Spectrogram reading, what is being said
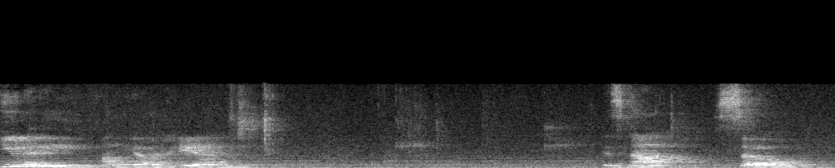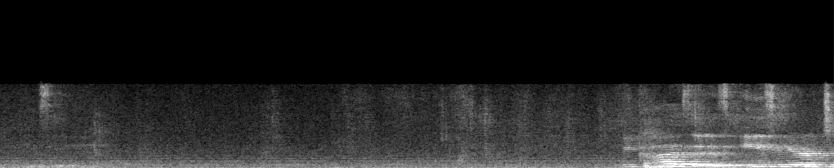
Unity, on the other hand, is not so easy. Because it is easier to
